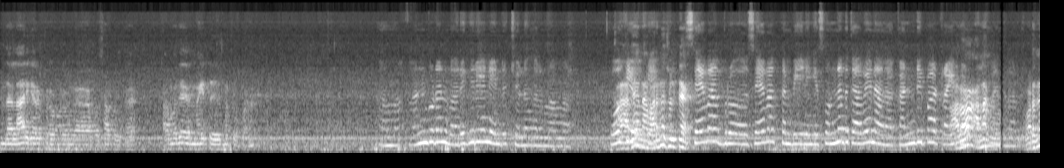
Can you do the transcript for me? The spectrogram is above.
இந்த லாரி வரவங்க அப்போ சாப்பிடுங்க அவங்க தான் நைட்டு மட்டும் வைப்பாங்க ஆமா. அன்புடன் வருகிறேன் என்று சொல்லுங்கள் மாமா. ஆ, ஓகே அதே நான் ஓகே. வரேன்னு சொல்லிட்டேன். சேவாக் ப்ரோ சேவாக் தம்பி நீங்க சொன்னதுக்காகவே நாங்க கண்டிப்பா ட்ரை பண்ணுவோம் உடனே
